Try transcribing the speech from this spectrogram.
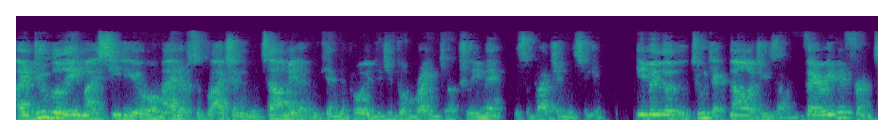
I do believe my CDO or my head of supply chain would tell me that we can deploy a digital brain to actually make the supply chain decision. Even though the two technologies are very different,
